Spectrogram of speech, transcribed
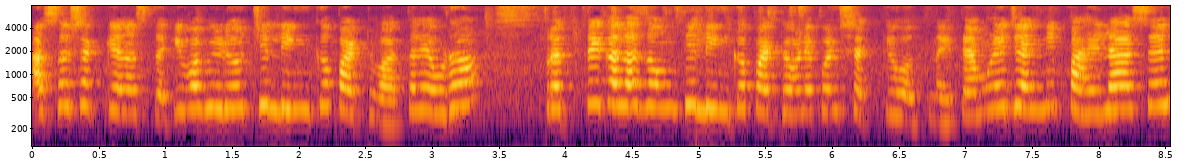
असं शक्य नसतं. किंवा व्हिडिओची लिंक पाठवा. तर एवढं प्रत्येकाला जाऊन ती लिंक पाठवणे पण शक्य होत नाही. त्यामुळे ज्यांनी पाहिला असेल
